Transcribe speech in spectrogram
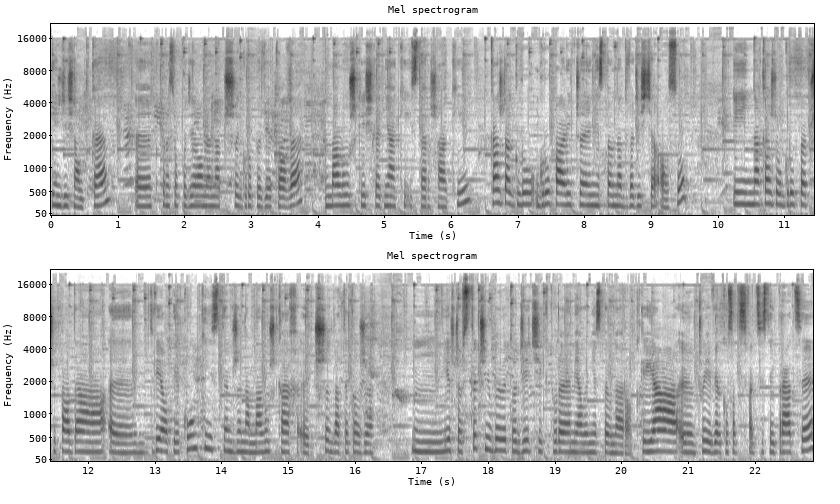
50, e, które są podzielone na trzy grupy wiekowe: maluszki, średniaki i starszaki. Każda gru- grupa liczy niespełna 20 osób. I na każdą grupę przypada e, dwie opiekunki, z tym, że na maluszkach e, trzy, dlatego że mm, jeszcze w styczniu były to dzieci, które miały niespełna rok. Ja czuję wielką satysfakcję z tej pracy.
